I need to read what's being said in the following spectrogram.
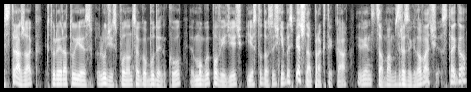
Strażak, który ratuje ludzi z płonącego budynku, mógłby powiedzieć, jest to dosyć niebezpieczna praktyka, więc co, mam zrezygnować z tego?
